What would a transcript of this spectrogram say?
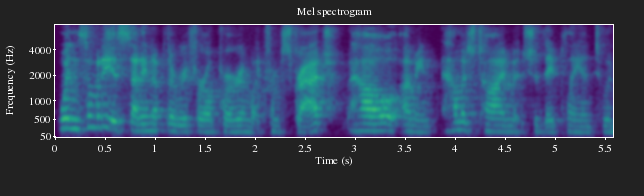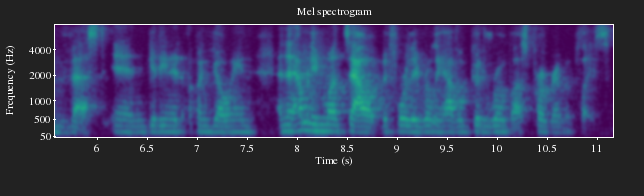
When somebody is setting up their referral program like from scratch how i mean how much time should they plan to invest in getting it up and going? And then how many months out before they really have a good robust program in place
